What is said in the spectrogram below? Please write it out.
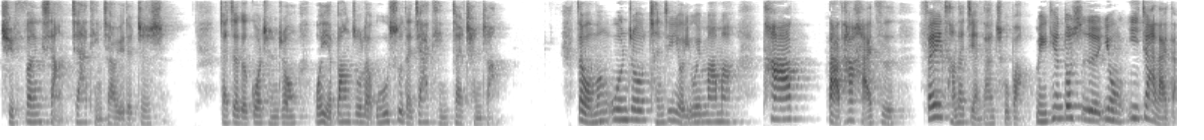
去分享家庭教育的知识。在这个过程中，我也帮助了无数的家庭在成长。在我们温州，曾经有一位妈妈，她打她孩子非常的简单粗暴，每天都是用衣架来的。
